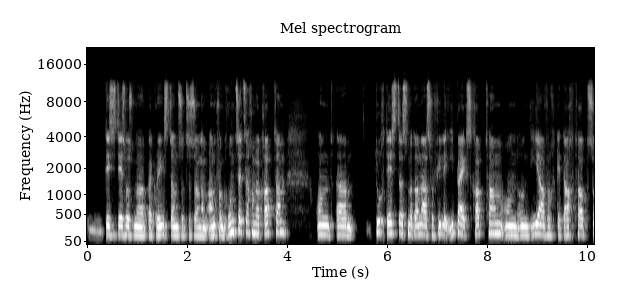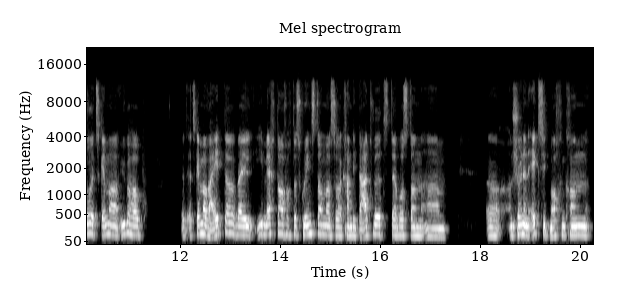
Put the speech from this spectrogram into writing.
das ist das, was wir bei Greenstorm sozusagen am Anfang grundsätzlich einmal gehabt haben. Und ähm, durch das, dass wir dann auch so viele E-Bikes gehabt haben und, und ich einfach gedacht habe, so, jetzt gehen wir überhaupt, jetzt gehen wir weiter, weil ich möchte einfach, dass Greenstorm so ein Kandidat wird, der was dann ähm, äh, einen schönen Exit machen kann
